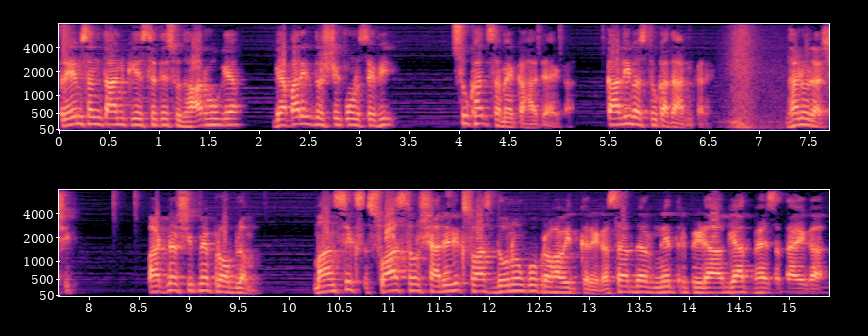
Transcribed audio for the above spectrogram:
प्रेम संतान की स्थिति सुधार हो गया व्यापारिक दृष्टिकोण से भी सुखद समय कहा जाएगा। काली वस्तु का दान करें। धनुराशि। पार्टनरशिप में प्रॉब्लम। मानसिक स्वास्थ्य और शारीरिक स्वास्थ्य दोनों को प्रभावित करेगा। सर दर्द, नेत्र पीड़ा, अज्ञात भय सताएगा।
